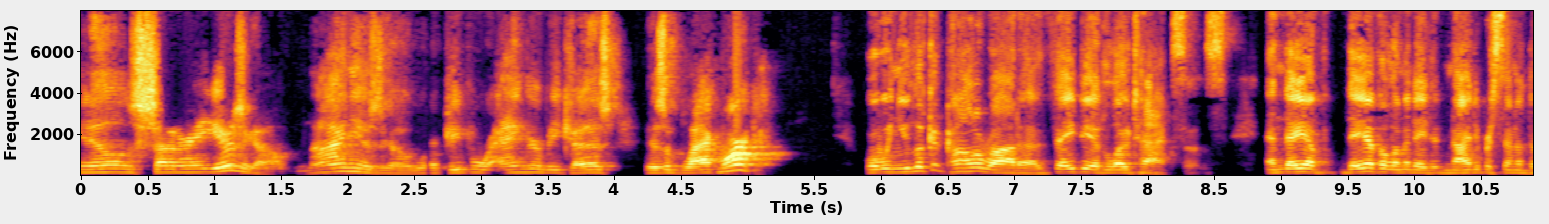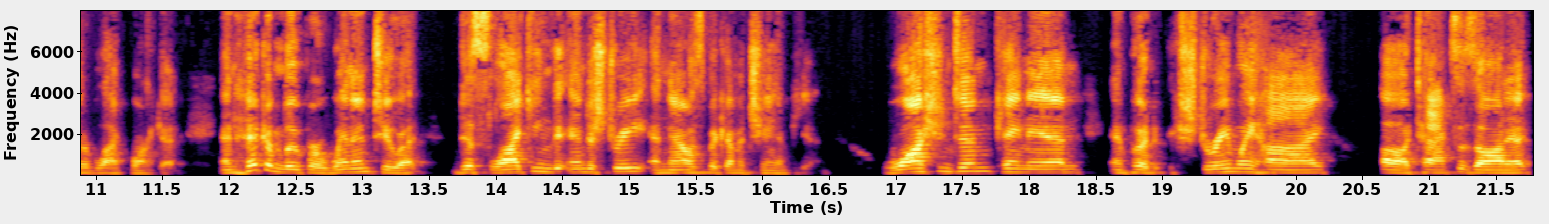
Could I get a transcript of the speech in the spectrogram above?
you know, seven or eight years ago, nine years ago, where people were angry because there's a black market. Well, when you look at Colorado, they did low taxes and they have they have eliminated 90% of their black market. And Hickenlooper went into it disliking the industry and now has become a champion. Washington came in and put extremely high uh, taxes on it.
